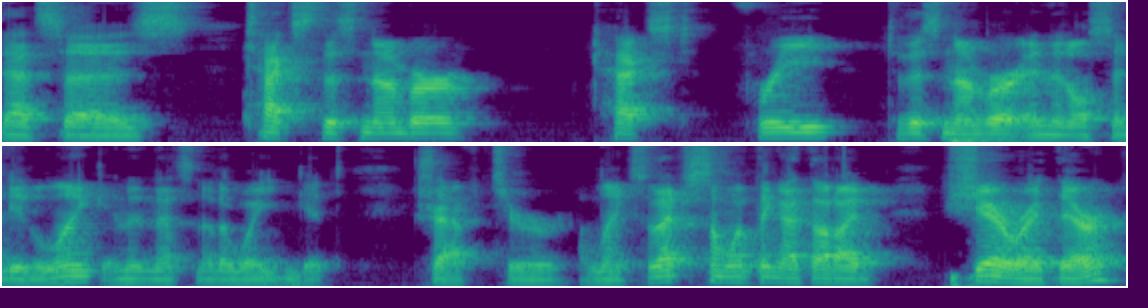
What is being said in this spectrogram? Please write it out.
that says, text this number, text free to this number and then I'll send you the link and then that's another way you can get traffic to your link. So that's just one thing I thought I'd share right there.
